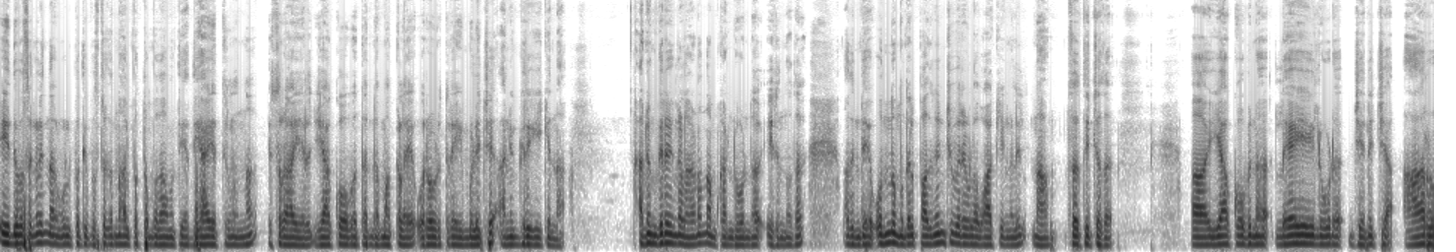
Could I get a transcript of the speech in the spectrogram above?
ഈ ദിവസങ്ങളിൽ ഉൽപ്പത്തി പുസ്തകം നാൽപ്പത്തൊമ്പതാമത്തെ അധ്യായത്തിൽ നിന്ന് ഇസ്രായേൽ യാക്കോബ് തന്റെ മക്കളെ ഓരോരുത്തരെയും വിളിച്ച് അനുഗ്രഹിക്കുന്ന അനുഗ്രഹങ്ങളാണ് നാം കണ്ടുകൊണ്ട് ഇരുന്നത് അതിന്റെ ഒന്ന് മുതൽ പതിനഞ്ച് വരെയുള്ള വാക്യങ്ങളിൽ നാം ശ്രദ്ധിച്ചത് യാക്കോബിന് ലേയയിലൂടെ ജനിച്ച ആറ്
